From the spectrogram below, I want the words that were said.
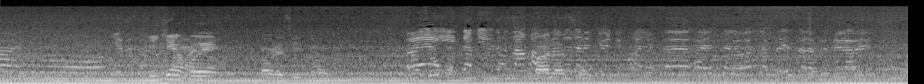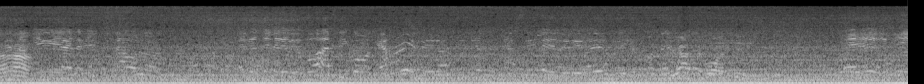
Ay, no. ¿Y quién fue? Pobrecito. Ay, y también nos estábamos hablando de la vez que venimos a esta, a esta la banda presa la primera vez. que Ajá. También ella le había quitado la. Entonces le digo, vos así como que, ay, mira, así, así, así, le digo, yo me digo, por Ya eso. te puedo decir. Eh, sí.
